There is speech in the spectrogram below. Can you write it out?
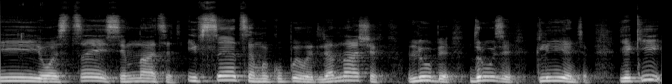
І ось цей 17. І все це ми купили для наших любі друзі, клієнтів, які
